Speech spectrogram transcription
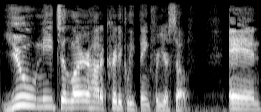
You need to learn how to critically think for yourself. And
